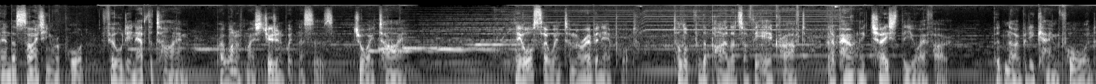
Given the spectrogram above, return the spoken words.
and a sighting report filled in at the time by one of my student witnesses, Joy Tai. They also went to Moorabbin Airport to look for the pilots of the aircraft that apparently chased the UFO, but nobody came forward.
